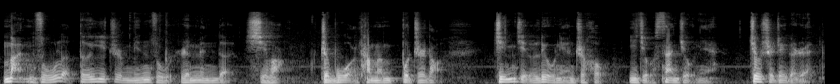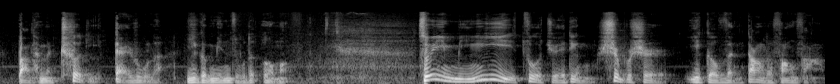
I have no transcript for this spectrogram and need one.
满足了德意志民族人民的希望。只不过他们不知道，仅仅六年之后，一九三九年，就是这个人把他们彻底带入了一个民族的噩梦。所以，民意做决定是不是一个稳当的方法，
